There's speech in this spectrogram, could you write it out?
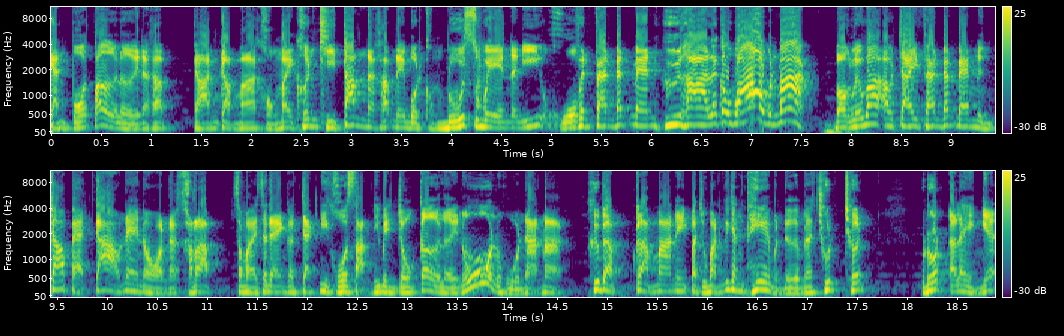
ยันโปสเตอร์เลยนะครับ การกลับมาของไมเคิลคีตันนะครับในบทของบรูซเวนอันนี้โอ้โหแฟนๆแบทแมนฮือฮาแล้วก็ว้าวมันมาก บอกเลยว่าเอาใจแฟนแบทแมน1989 แน่นอนนะครับ สมัยแสดงกับแจ็คนิโคสันที่เป็นโจ๊กเกอร์เลยนู้นโอ้โหนานมาก คือแบบกลับมาในปัจจุบันก็ยังเท่เหมือนเดิมนะชุดเชิ้ตรถอะไรอย่างเงี้ย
